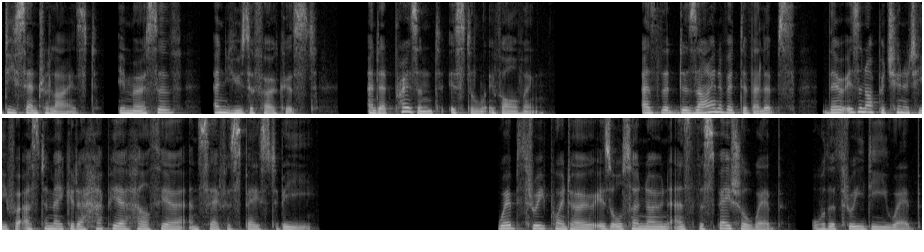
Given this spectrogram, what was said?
decentralized, immersive, and user focused, and at present is still evolving. As the design of it develops, there is an opportunity for us to make it a happier, healthier, and safer space to be. Web 3.0 is also known as the spatial web or the 3D web.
